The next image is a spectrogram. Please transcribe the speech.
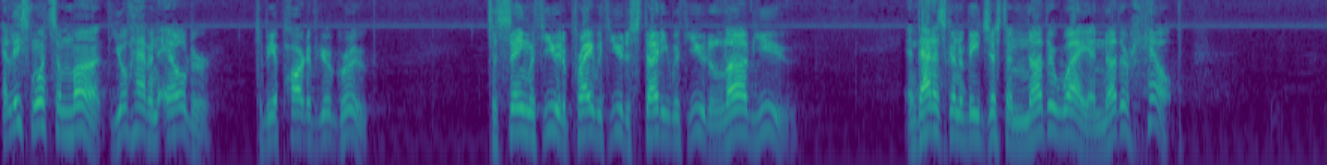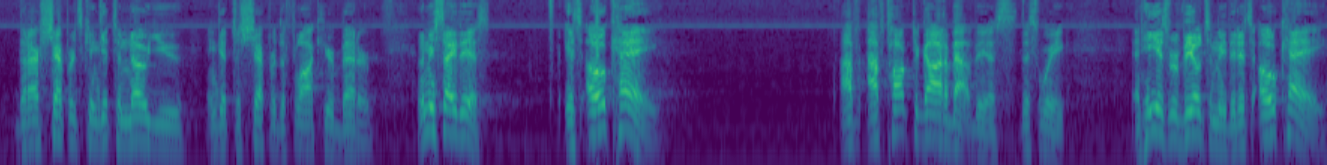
at least once a month, you'll have an elder to be a part of your group, to sing with you, to pray with you, to study with you, to love you. And that is going to be just another way, another help that our shepherds can get to know you and get to shepherd the flock here better. Let me say this. It's okay. I've, I've talked to God about this this week, and He has revealed to me that it's okay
